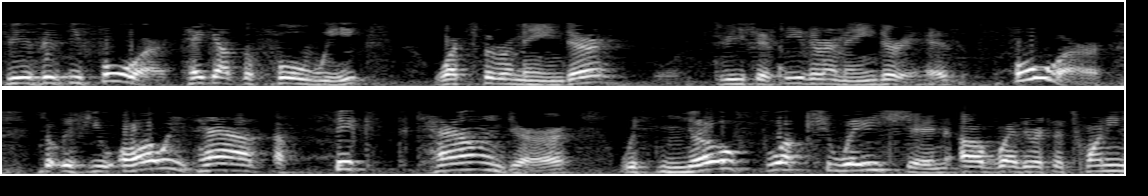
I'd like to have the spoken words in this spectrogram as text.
354. Take out the full weeks. What's the remainder? 350, the remainder is 4. So if you always have a fixed calendar with no fluctuation of whether it's a 29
